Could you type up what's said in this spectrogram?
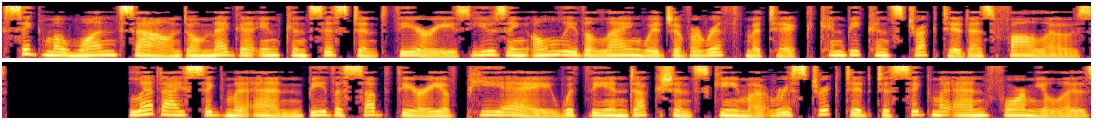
Sigma 1 sound omega inconsistent theories using only the language of arithmetic can be constructed as follows. Let I sigma n be the subtheory of PA with the induction schema restricted to sigma n formulas,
